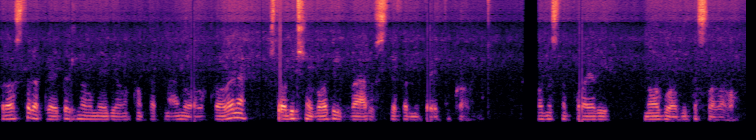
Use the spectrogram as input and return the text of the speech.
prostora, pretežno u medijalnom kompartmanu ovog kolena, što obično vodi varus deformitetu kolena, odnosno pojavi nogu oblika slova O.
